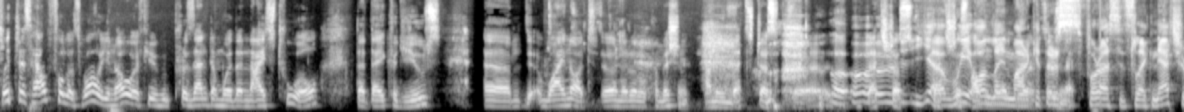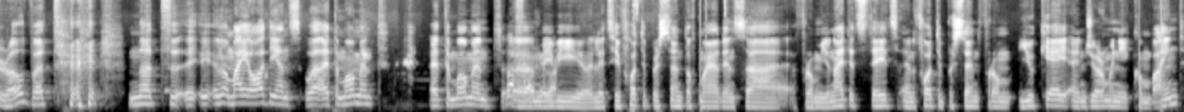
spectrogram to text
which is helpful as well. You know, if you present them with a nice tool that they could use, um, why not earn a little commission? I mean, that's just uh, uh, that's just yeah. That's we online marketers works, for us, it's like natural, but not uh, you know my audience. Well, at the moment at the moment, uh, maybe uh, let's say 40% of my audience are from United States and 40% from UK and Germany combined.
